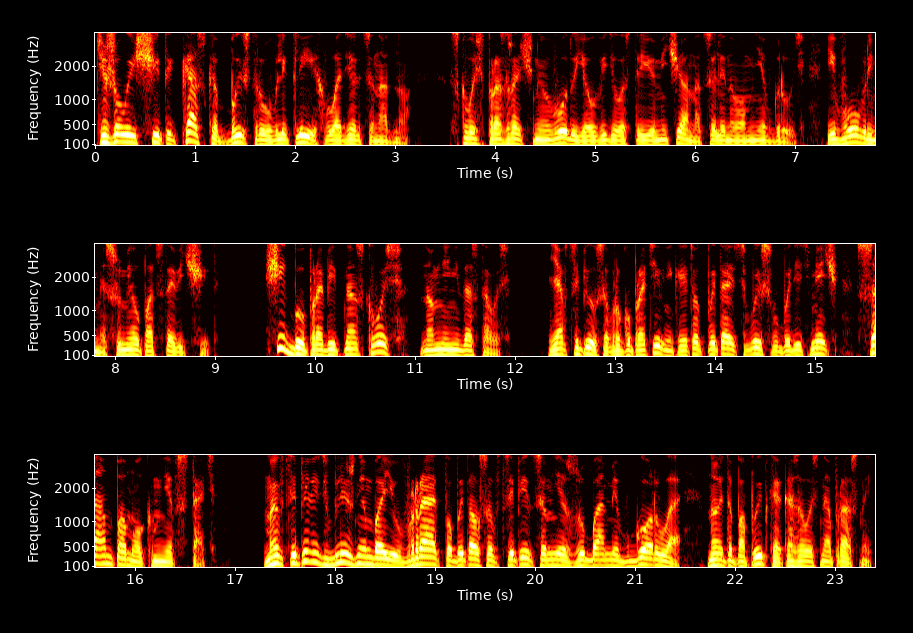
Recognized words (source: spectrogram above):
Тяжелые щиты каска быстро увлекли их владельца на дно. Сквозь прозрачную воду я увидел острие меча, нацеленного мне в грудь, и вовремя сумел подставить щит. Щит был пробит насквозь, но мне не досталось. Я вцепился в руку противника, и тот, пытаясь высвободить меч, сам помог мне встать. Мы вцепились в ближнем бою, враг попытался вцепиться мне зубами в горло, но эта попытка оказалась напрасной.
